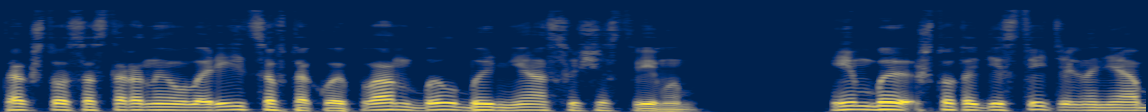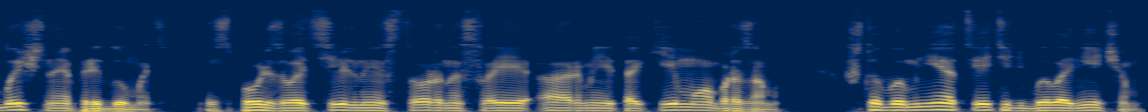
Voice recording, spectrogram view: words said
Так что со стороны уларийцев такой план был бы неосуществимым. Им бы что-то действительно необычное придумать, использовать сильные стороны своей армии таким образом, чтобы мне ответить было нечем,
